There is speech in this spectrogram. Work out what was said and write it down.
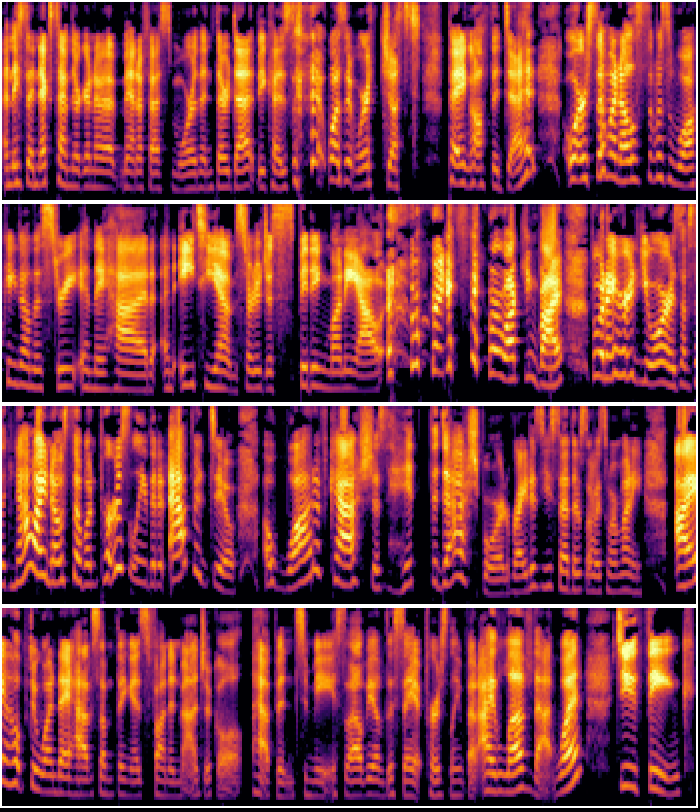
And they said next time they're going to manifest more than their debt because it wasn't worth just paying off the debt. Or someone else was walking down the street and they had an ATM started just spitting money out right as they were walking by. But when I heard yours, I was like, now I know someone personally that it happened to. A wad of cash just hit the dashboard, right as you said, there's always more money. I hope to one day have something as fun and magical happen to me. So I'll be able to say it personally. But I love that. What do you think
